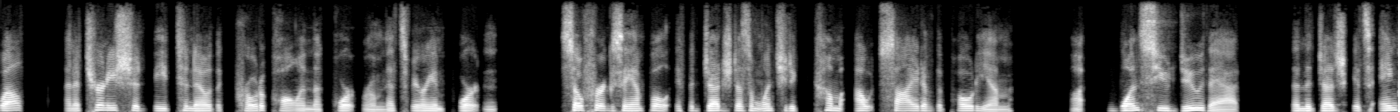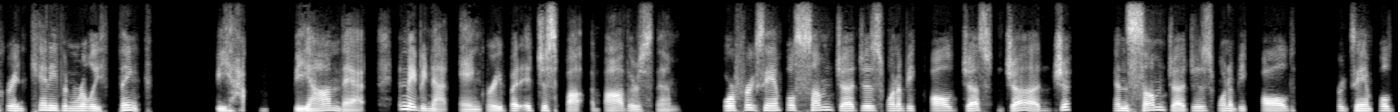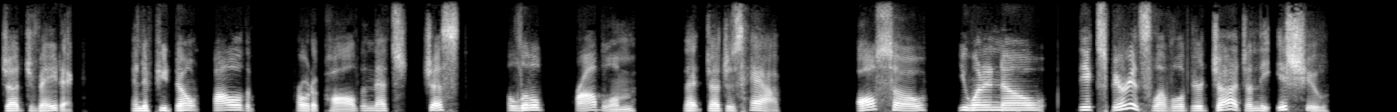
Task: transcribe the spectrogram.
Well, an attorney should need to know the protocol in the courtroom. That's very important. So, for example, if a judge doesn't want you to come outside of the podium, uh, once you do that, then the judge gets angry and can't even really think be- beyond that. And maybe not angry, but it just bo- bothers them. Or, for example, some judges want to be called just judge, and some judges want to be called, for example, Judge Vaidik. And if you don't follow the protocol, then that's just a little problem that judges have. Also, you want to know the experience level of your judge on the issue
